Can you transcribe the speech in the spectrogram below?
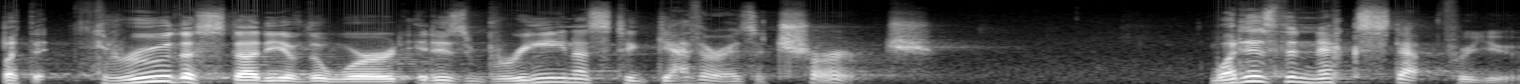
but that through the study of the word, it is bringing us together as a church. What is the next step for you?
